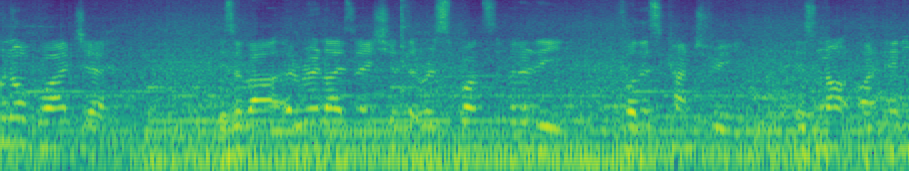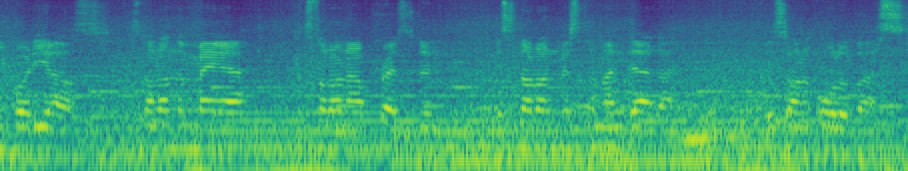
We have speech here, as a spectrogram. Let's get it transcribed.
Unogwaja is about a realization that responsibility for this country is not on anybody else. It's not on the mayor, it's not on our president, it's not on Mr. Mandela, it's on all of us.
